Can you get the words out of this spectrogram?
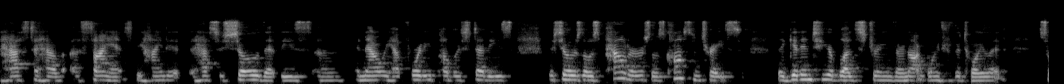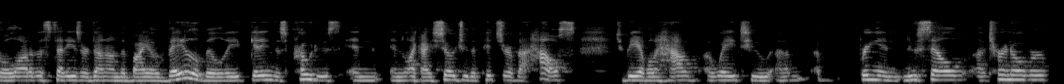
It has to have a science behind it. It has to show that these, um, and now we have 40 published studies that shows those powders, those concentrates, they get into your bloodstream, they're not going through the toilet. So a lot of the studies are done on the bioavailability, getting this produce, and, and like I showed you the picture of that house, to be able to have a way to um, bring in new cell uh, turnover,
